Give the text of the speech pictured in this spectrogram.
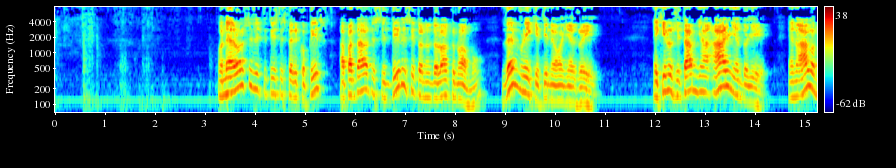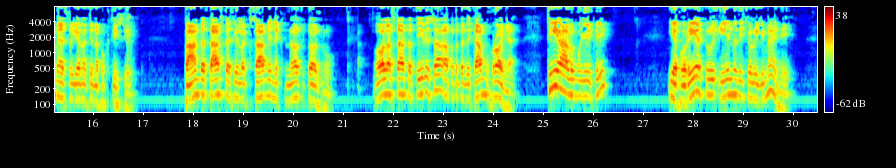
Ο νεαρός συζητητής της περικοπής απαντά ότι στην τήρηση των εντολών του νόμου δεν βρήκε την αιώνια ζωή. Εκείνος ζητά μια άλλη εντολή ένα άλλο μέσο για να την αποκτήσει. Πάντα ταύτα φυλαξάμιν εκ νεότητός μου. Όλα αυτά τα τήρησα από τα παιδικά μου χρόνια. Τι άλλο μου λείπει; Η απορία του είναι δικαιολογημένη,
